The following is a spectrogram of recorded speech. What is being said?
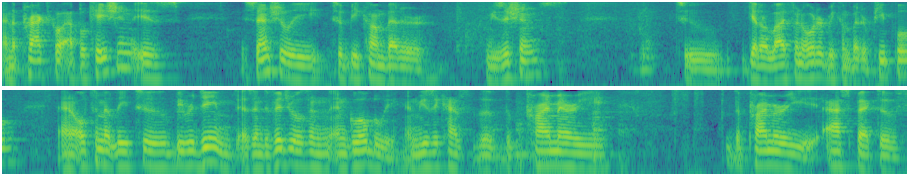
and the practical application is essentially to become better musicians, to get our life in order, become better people, and ultimately to be redeemed as individuals and, and globally. And music has the, the primary the primary aspect of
